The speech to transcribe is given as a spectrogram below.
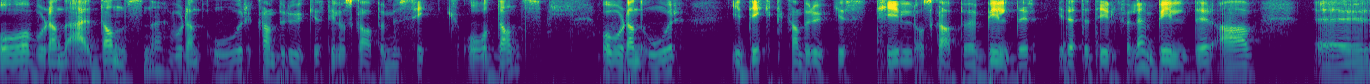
og hvordan det er dansende, hvordan ord kan brukes til å skape musikk og dans, og hvordan ord i dikt kan brukes til å skape bilder, i dette tilfellet bilder av eh,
